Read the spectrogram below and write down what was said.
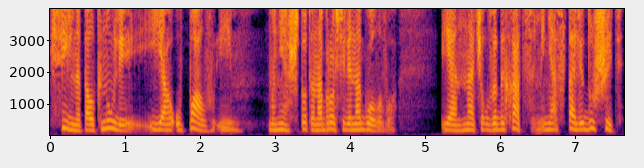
сильно толкнули, я упал, и мне что-то набросили на голову. Я начал задыхаться, меня стали душить.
